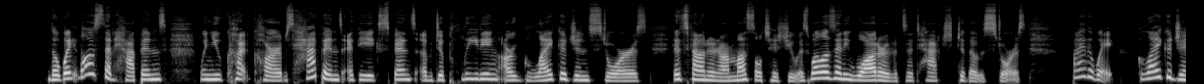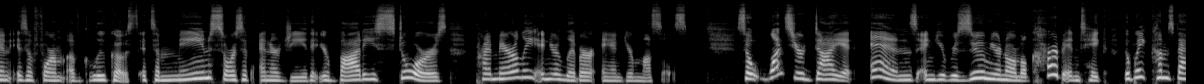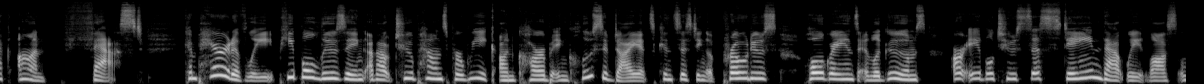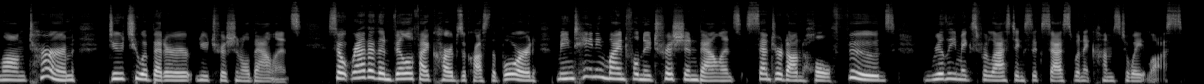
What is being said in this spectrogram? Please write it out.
The weight loss that happens when you cut carbs happens at the expense of depleting our glycogen stores that's found in our muscle tissue, as well as any water that's attached to those stores. By the way, glycogen is a form of glucose. It's a main source of energy that your body stores primarily in your liver and your muscles. So once your diet ends and you resume your normal carb intake, the weight comes back on fast. Comparatively, people losing about two pounds per week on carb inclusive diets consisting of produce, whole grains, and legumes are able to sustain that weight loss long term due to a better nutritional balance. So rather than vilify carbs across the board, maintaining mindful nutrition balance centered on whole foods really makes for lasting success when it comes to weight loss.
